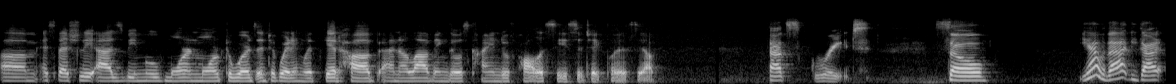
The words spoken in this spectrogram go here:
um, especially as we move more and more towards integrating with GitHub and allowing those kind of policies to take place. Yeah, that's great. So, yeah, with that, you got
